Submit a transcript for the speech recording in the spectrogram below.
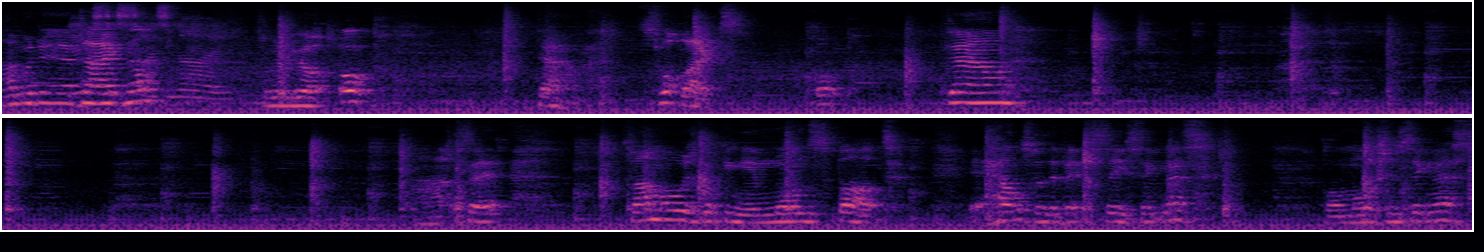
I'm going to do a diagonal. So we're going to go up, down, swap legs, up, down. That's it. So I'm always looking in one spot. It helps with a bit of seasickness or motion sickness.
